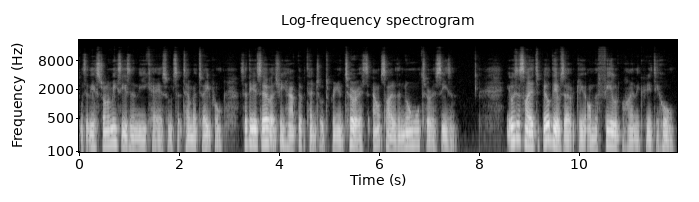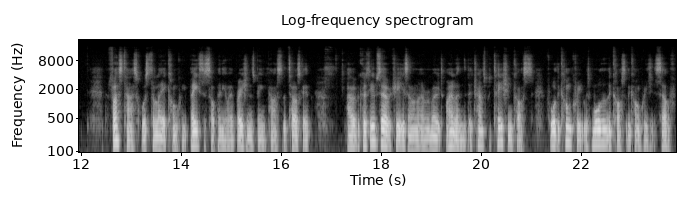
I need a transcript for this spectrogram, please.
is that the astronomy season in the UK is from September to April, so the observatory had the potential to bring in tourists outside of the normal tourist season. It was decided to build the observatory on the field behind the community hall. The first task was to lay a concrete base to stop any vibrations being passed to the telescope. However, because the observatory is on a remote island, the transportation costs for the concrete was more than the cost of the concrete itself.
